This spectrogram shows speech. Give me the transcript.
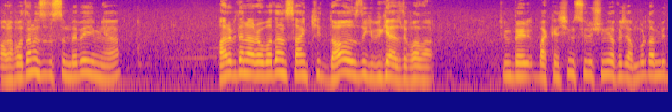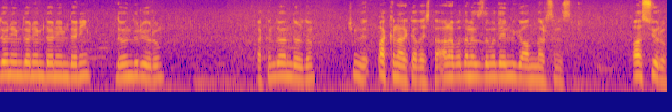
Arabadan hızlısın bebeğim ya. Harbiden arabadan sanki daha hızlı gibi geldi bana. Şimdi be- bakın şimdi sürüşünü yapacağım. Buradan bir döneyim döneyim döneyim döneyim. Döndürüyorum. Bakın döndürdüm. Şimdi bakın arkadaşlar arabadan hızlı mı değil mi anlarsınız. Basıyorum.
